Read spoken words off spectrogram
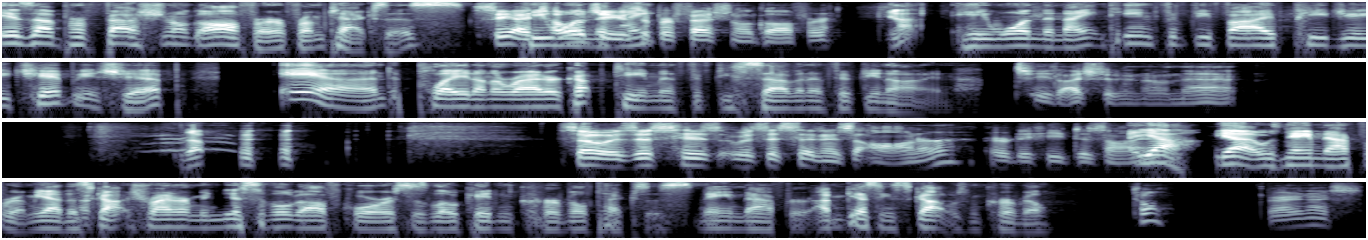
is a professional golfer from Texas. See, I He told you he's a professional golfer. Yeah, he won the 1955 PGA Championship and played on the Ryder Cup team in 57 and 59. Jeez, I should have known that. Yep. so is this his? Was this in his honor, or did he design? it? Yeah, yeah, it was named after him. Yeah, the Scott Schreiner Municipal Golf Course is located in Kerrville, Texas. Named after. I'm guessing Scott was from Kerrville. Cool. Very nice.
